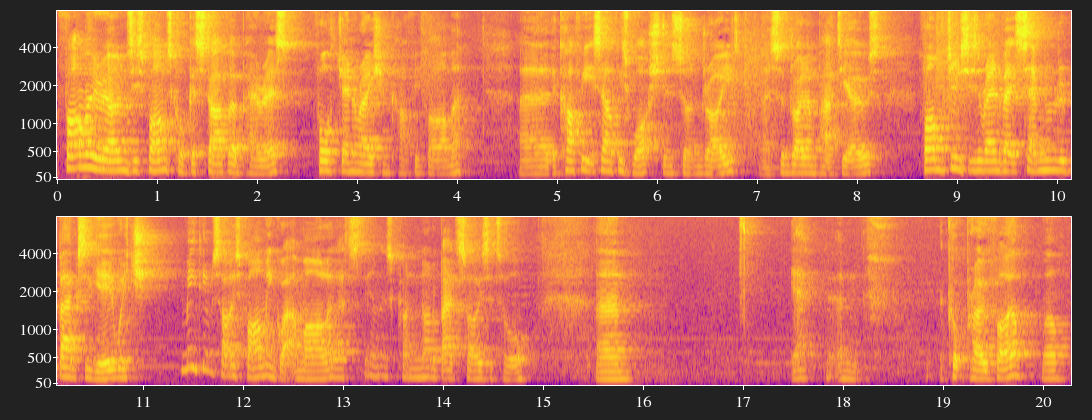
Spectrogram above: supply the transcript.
farmer who owns this farm is called Gustavo Perez, fourth generation coffee farmer. Uh, the coffee itself is washed and sun dried, uh, sun dried on patios. Farm produces around about 700 bags a year, which medium-sized farm in Guatemala. That's, you know, that's kind of not a bad size at all. Um, yeah, and the cup profile, well,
